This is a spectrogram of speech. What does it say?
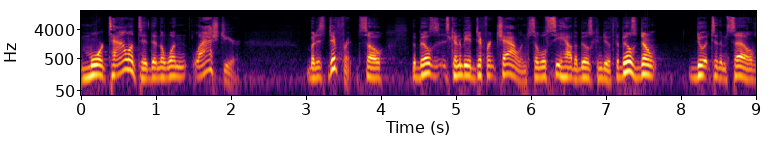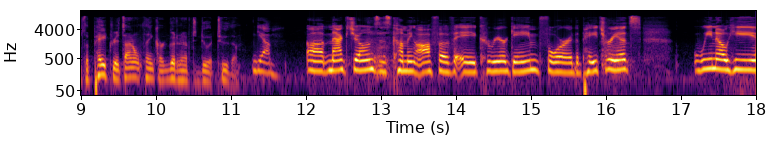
more talented than the one last year, but it's different. So the Bills, it's going to be a different challenge. So we'll see how the Bills can do. If the Bills don't do it to themselves, the Patriots, I don't think are good enough to do it to them. Yeah. Uh, Mac Jones is coming off of a career game for the Patriots. We know he,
